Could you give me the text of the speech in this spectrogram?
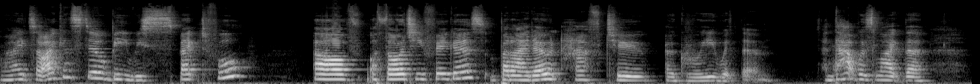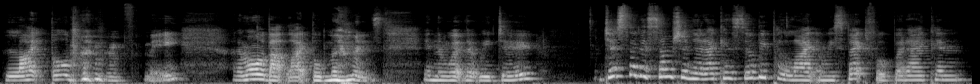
right? So I can still be respectful of authority figures, but I don't have to agree with them. And that was like the light bulb moment for me. And I'm all about light bulb moments in the work that we do. Just that assumption that I can still be polite and respectful, but I can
